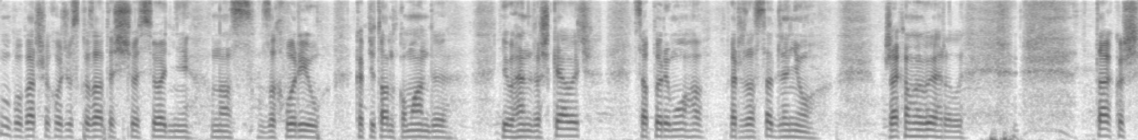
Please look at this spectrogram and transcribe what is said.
Ну, по-перше, хочу сказати, що сьогодні у нас захворів капітан команди Євген Ляшкевич. Ця перемога, перш за все, для нього. Жека ми виграли. Також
